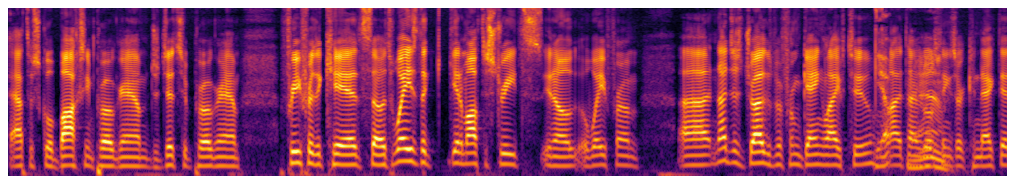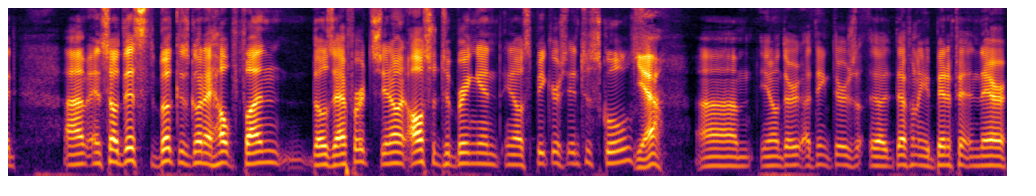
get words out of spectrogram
after school boxing program, jiu-jitsu program, free for the kids. So it's ways to get them off the streets. You know, away from uh, not just drugs, but from gang life too. Yep. A lot of times Yeah. those things are connected. Um, and so this book is going to help fund those efforts, you know, and also to bring in, you know, speakers into schools. Yeah. Um, you know, there I think there's uh, definitely a benefit in there,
